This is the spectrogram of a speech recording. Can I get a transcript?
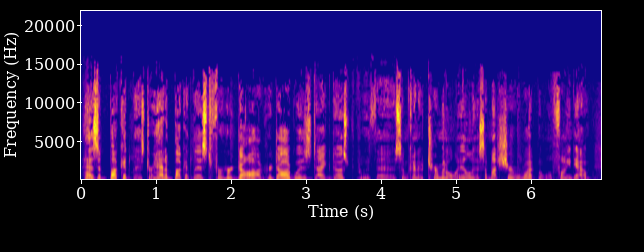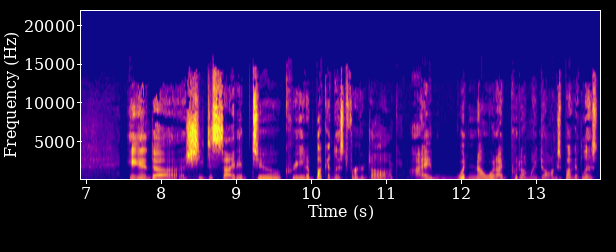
has a bucket list or had a bucket list for her dog. Her dog was diagnosed with uh, some kind of terminal illness. I'm not sure what, but we'll find out and uh, she decided to create a bucket list for her dog. I wouldn't know what I'd put on my dog's bucket list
